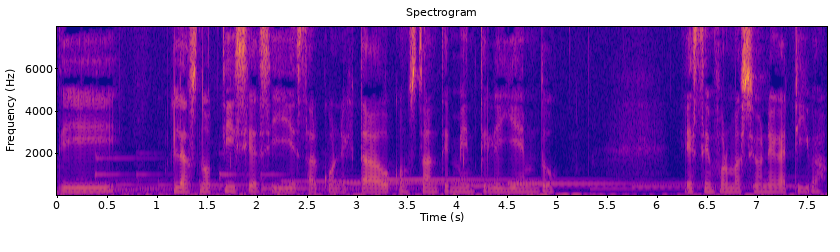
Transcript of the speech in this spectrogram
de las noticias y estar conectado constantemente leyendo esta información negativa.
